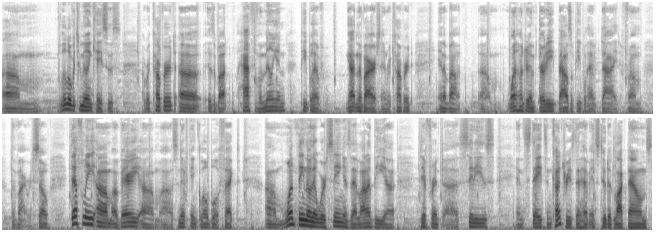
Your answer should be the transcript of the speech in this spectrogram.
um, a little over two million cases. Uh, recovered uh, is about half of a million people have gotten the virus and recovered, and about um, 130,000 people have died from the virus. So definitely um, a very um, uh, significant global effect. Um, one thing though that we're seeing is that a lot of the uh, different uh, cities and states and countries that have instituted lockdowns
